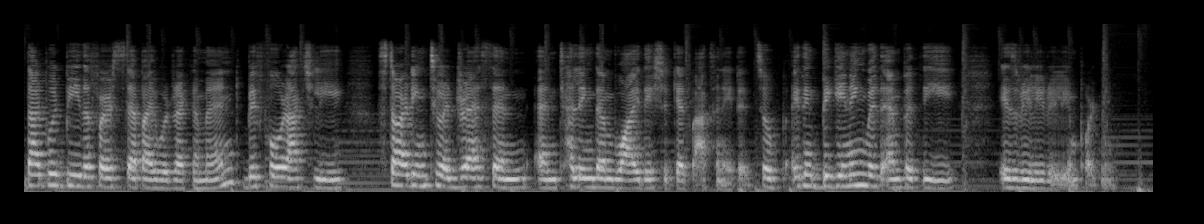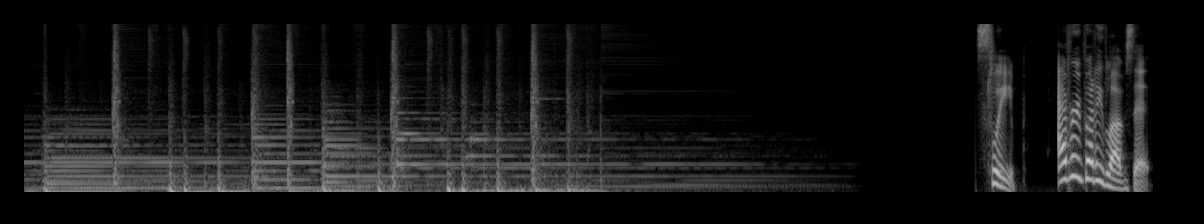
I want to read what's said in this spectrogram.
that would be the first step I would recommend before actually starting to address and, and telling them why they should get vaccinated. So I think beginning with empathy is really, really important. Sleep. Everybody loves it,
